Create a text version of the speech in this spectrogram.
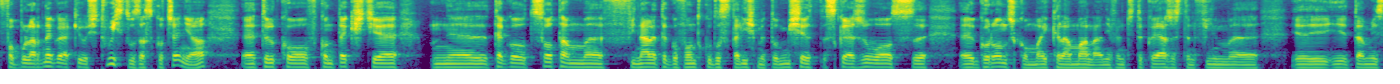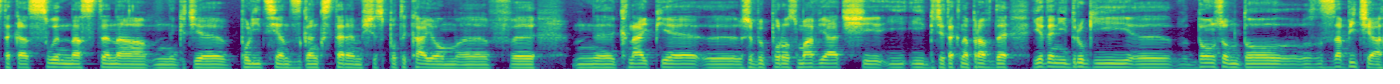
fabularnego jakiegoś twistu, zaskoczenia, e, tylko w kontekście tego, co tam w finale tego wątku dostaliśmy. To mi się skojarzyło z e, Gorączką Michaela Mana. Nie wiem, czy ty kojarzysz ten film. e, e, Tam jest taka słynna scena, gdzie policjant z gangsterem się spotykają e, w knajpie, e, żeby porozmawiać i, i gdzie tak naprawdę jeden i drugi e, dążą do zabicia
